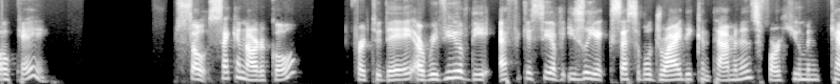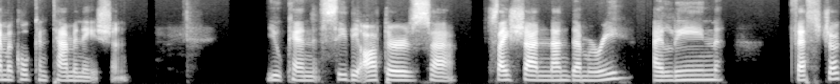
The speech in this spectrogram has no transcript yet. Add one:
Okay. So second article for today, a review of the efficacy of easily accessible dry decontaminants for human chemical contamination. You can see the authors, uh, Saisha Nandamuri, Aileen Feschuk,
